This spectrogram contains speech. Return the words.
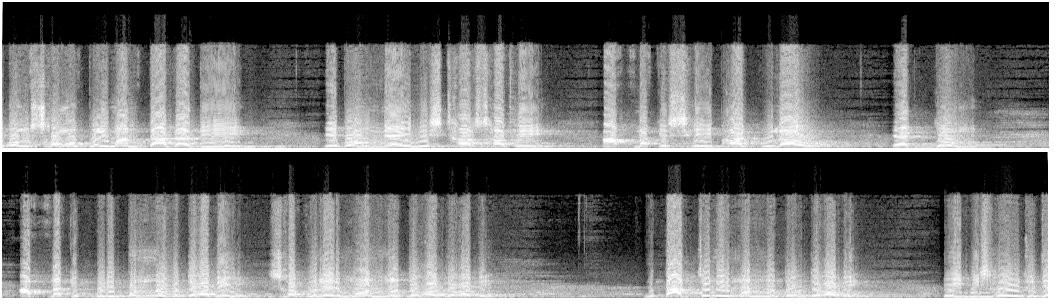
এবং সম পরিমাণ টাকা দিয়ে এবং ন্যায় নিষ্ঠার সাথে আপনাকে সেই ভাগগুলাও একদম আপনাকে পরিপূর্ণ হতে হবে, সকলের মন মতো হতে হবে, পাঁচজনের মন মতো হতে হবে। এই বিষয়ে যদি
